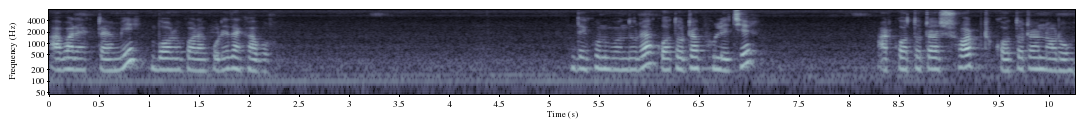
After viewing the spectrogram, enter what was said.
আবার একটা আমি বড় পাড়া করে দেখাবো। দেখুন বন্ধুরা, কতটা ফুলেছে আর কতটা সফট, কতটা নরম।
